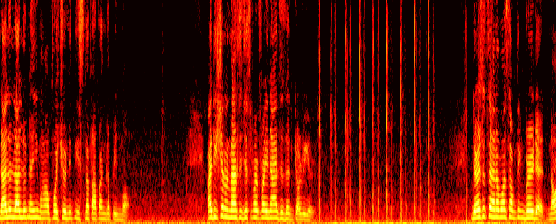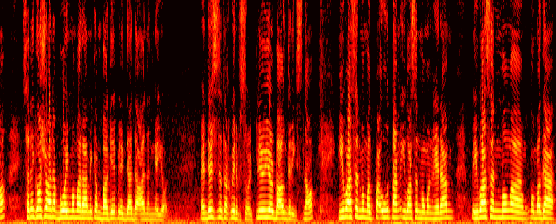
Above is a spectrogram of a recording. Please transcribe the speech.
Lalo-lalo na yung mga opportunities na tatanggapin mo. Additional messages for finances and career. There's a sana one something burden, no? Sa negosyo, anak buhay mo, marami kang bagay na pinagdadaanan ngayon. And there's the Queen of Swords. Clear your boundaries, no? Iwasan mo magpautang, iwasan mo manghiram, iwasan mo, um, kumbaga,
